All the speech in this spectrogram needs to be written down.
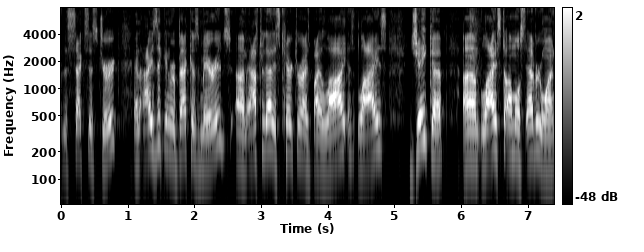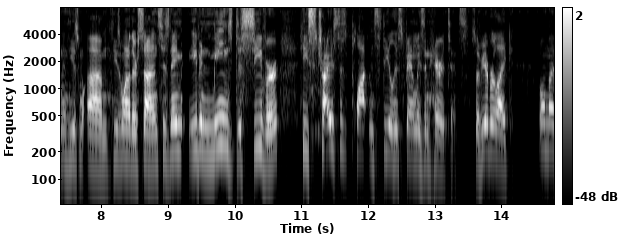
this sexist jerk. And Isaac and Rebekah's marriage, um, after that, is characterized by lies. lies. Jacob um, lies to almost everyone, and he's, um, he's one of their sons. His name even means deceiver. He tries to plot and steal his family's inheritance. So if you ever, like, well, my,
